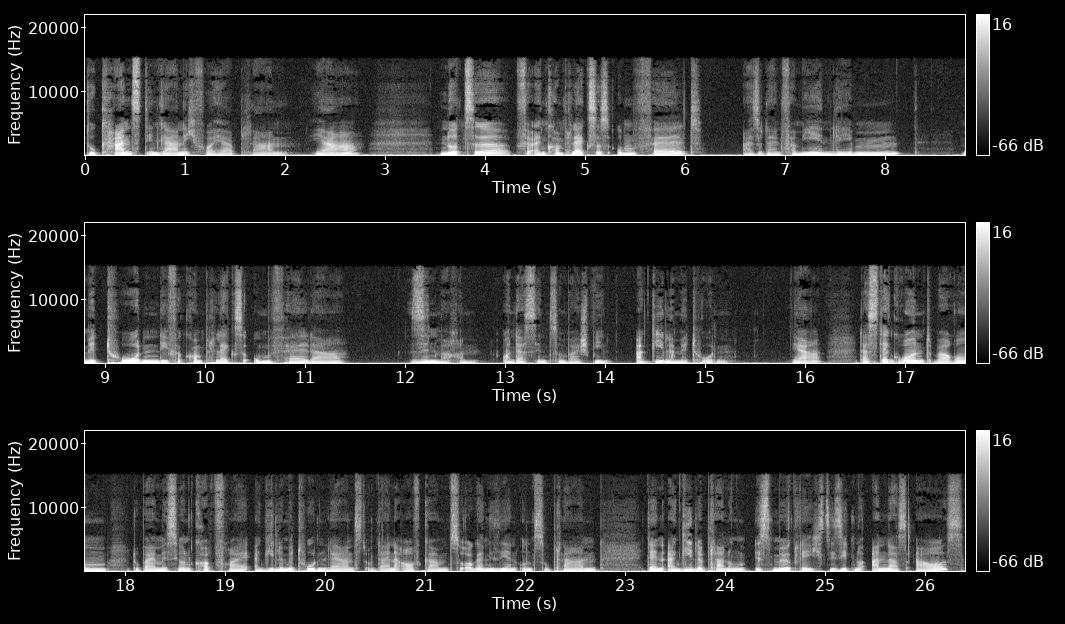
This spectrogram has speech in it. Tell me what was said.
Du kannst ihn gar nicht vorher planen. Ja? Nutze für ein komplexes Umfeld, also dein Familienleben, Methoden, die für komplexe Umfelder Sinn machen. Und das sind zum Beispiel agile Methoden. Ja, das ist der Grund, warum du bei Mission Kopffrei agile Methoden lernst, um deine Aufgaben zu organisieren und zu planen. Denn agile Planung ist möglich, sie sieht nur anders aus,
